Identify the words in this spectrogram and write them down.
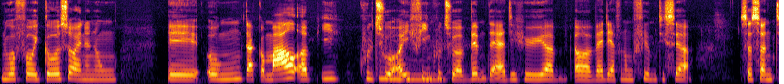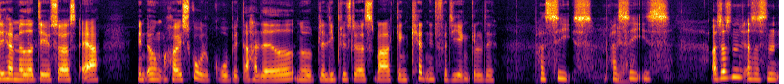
nu at få i gåseøjne nogle øh, unge, der går meget op i kultur mm. og i Mm. finkultur, hvem det er, de hører, og hvad det er for nogle film, de ser. Så sådan det her med, at det jo så også er en ung højskolegruppe, der har lavet noget, bliver lige pludselig også meget genkendeligt for de enkelte. præcis. Præcis. Og så synes, altså sådan,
